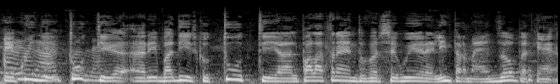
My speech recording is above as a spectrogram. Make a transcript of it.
e Esatto, quindi tutti, lei. eh, ribadisco, tutti al Palatrento per seguire l'intermezzo perché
